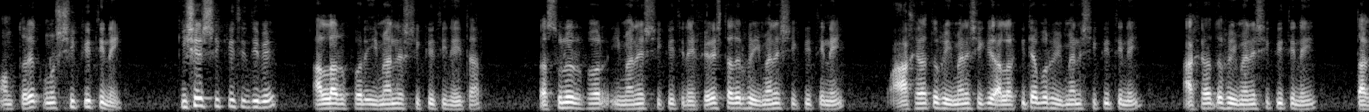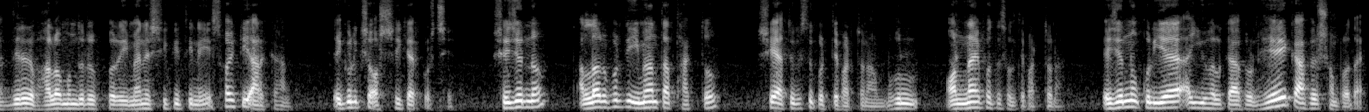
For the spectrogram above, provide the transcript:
অন্তরে কোনো স্বীকৃতি নেই। কিসের স্বীকৃতি দিবে? আল্লাহর উপর ইমানের স্বীকৃতি নেই তার। রাসুলের উপর ইমানের স্বীকৃতি নেই ফেরেস্তাদের উপর ইমানের স্বীকৃতি নেই। আখেরাতের ইমানের স্বীকৃতি, আল্লাহর কিতাবের ইমানের স্বীকৃতি নেই, আখেরাতের ইমানের স্বীকৃতি নেই, তাকদিরের ভালো মন্দিরের উপর ইমানের স্বীকৃতি নেই, ছয়টি আরকান, এগুলিকে সে অস্বীকার করছে। সেই জন্য আল্লাহর উপর দিয়ে ইমান তার থাকতো, সে এত কিছু করতে পারতো না, ভুল অন্যায় পথে চলতে পারতো না। এই জন্য করিয়া আইয়ুহাল কাফের হে কাফের সম্প্রদায়,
